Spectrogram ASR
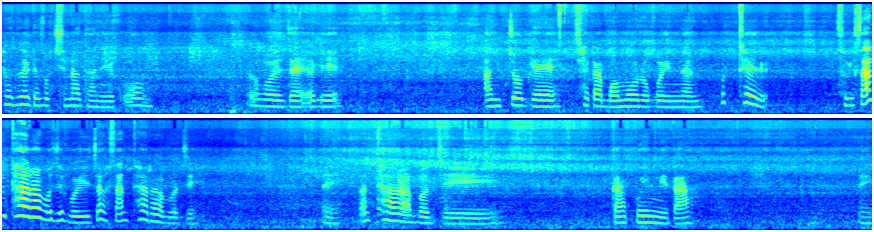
차들 계속 지나다니고, 그리고 이제 여기 안쪽에 제가 머무르고 있는 호텔, 저기 산타 할아버지 보이죠? 산타 할아버지. 네, 산타 할아버지가 보입니다. 네,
